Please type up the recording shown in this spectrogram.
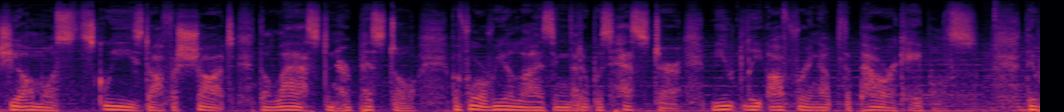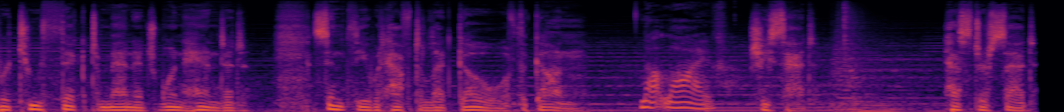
She almost squeezed off a shot, the last in her pistol, before realizing that it was Hester mutely offering up the power cables. They were too thick to manage one handed. Cynthia would have to let go of the gun, Not live. she said. Hester said,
